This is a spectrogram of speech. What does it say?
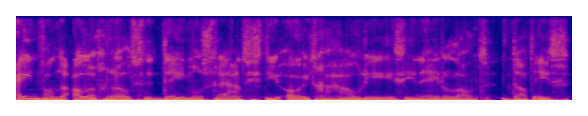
een van de allergrootste demonstraties die ooit gehouden is in Nederland, dat is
